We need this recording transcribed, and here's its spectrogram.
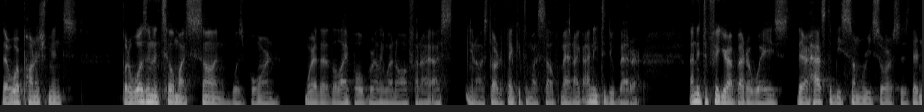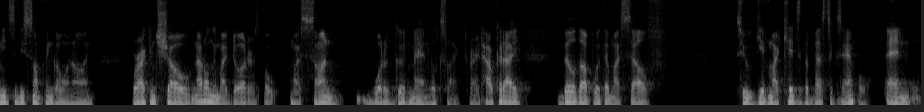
There were punishments, but it wasn't until my son was born where the, the light bulb really went off. And I, I you know, I started thinking to myself, man, I, I need to do better. I need to figure out better ways. There has to be some resources. There needs to be something going on where I can show not only my daughters, but my son what a good man looks like, right? How could I build up within myself to give my kids the best example? And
